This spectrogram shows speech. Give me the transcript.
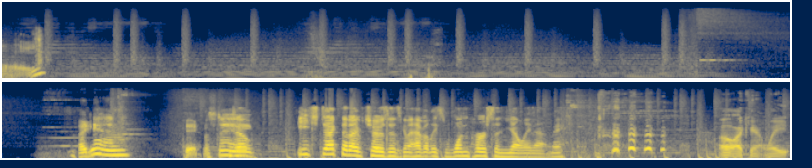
Okay. Again, big mistake. You know- Each deck that I've chosen is gonna have at least one person yelling at me. Oh, I can't wait.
